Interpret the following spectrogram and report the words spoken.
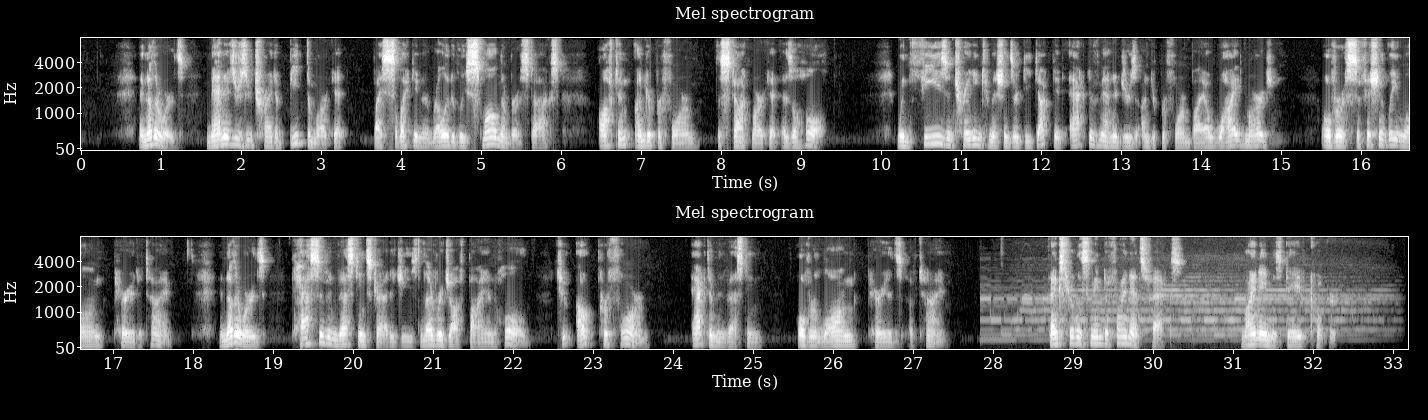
In other words, Managers who try to beat the market by selecting a relatively small number of stocks often underperform the stock market as a whole. When fees and trading commissions are deducted, active managers underperform by a wide margin over a sufficiently long period of time. In other words, passive investing strategies leverage off buy and hold to outperform active investing over long periods of time. Thanks for listening to Finance Facts. My name is Dave Coker.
